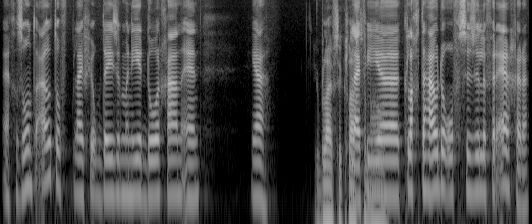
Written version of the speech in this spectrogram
en gezond oud? Of blijf je op deze manier doorgaan en ja, Je blijft de blijf klachten je behouden. je klachten houden of ze zullen verergeren?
